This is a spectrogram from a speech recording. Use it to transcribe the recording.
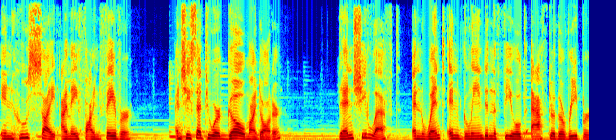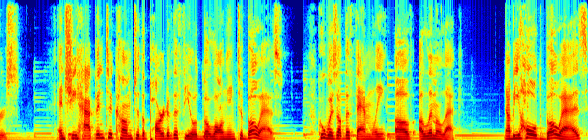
in whose sight I may find favor. And she said to her, Go, my daughter. Then she left and went and gleaned in the field after the reapers. And she happened to come to the part of the field belonging to Boaz, who was of the family of Elimelech. Now behold, Boaz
